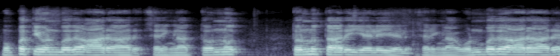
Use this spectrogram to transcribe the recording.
முப்பத்தி ஒன்பது ஆறு ஆறு. சரிங்களா? தொண்ணூத் தொண்ணூத்தாறு ஏழு ஏழு. சரிங்களா? ஒன்பது ஆறு ஆறு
